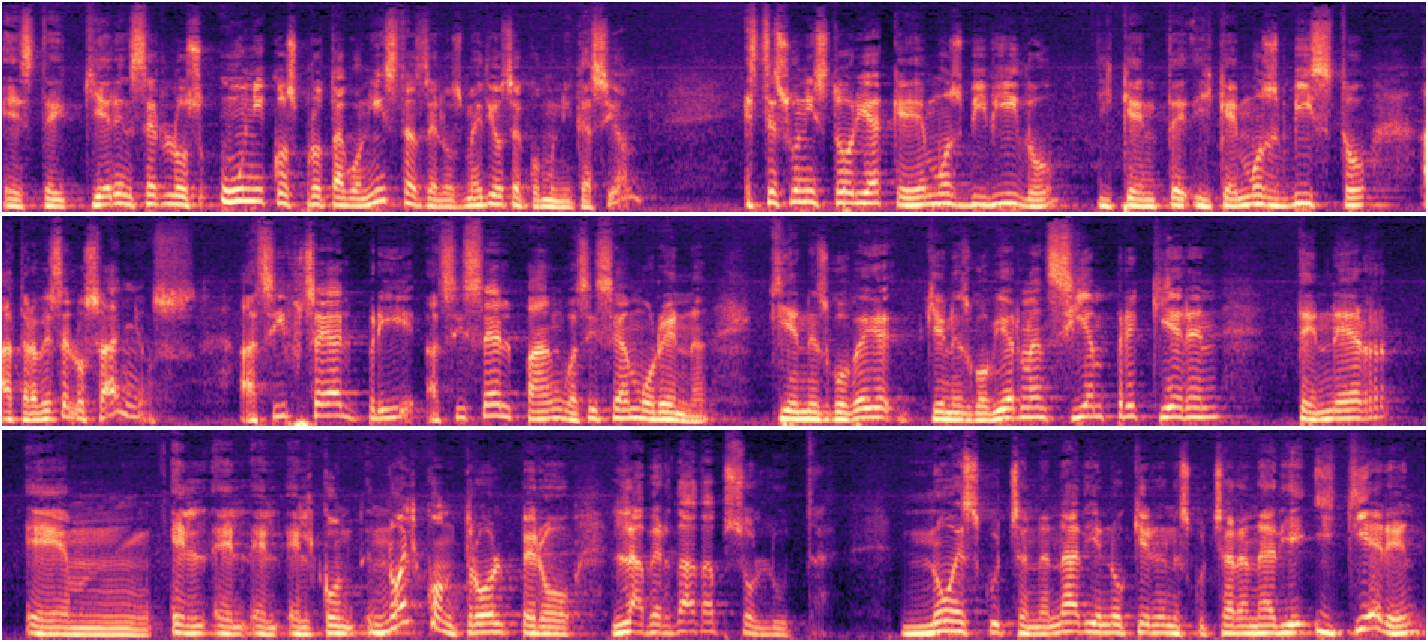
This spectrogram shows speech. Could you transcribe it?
Este, quieren ser los únicos protagonistas de los medios de comunicación. Esta es una historia que hemos vivido y que, y que hemos visto a través de los años. Así sea el PRI, así sea el PAN o así sea Morena, quienes, quienes gobiernan siempre quieren tener em, el, no el control, pero la verdad absoluta. No escuchan a nadie, no quieren escuchar a nadie y quieren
